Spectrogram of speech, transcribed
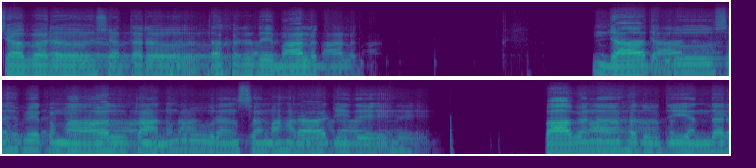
ਚਾਬਰ ਛਤਰ ਤਖਤ ਦੇ ਮਾਲਕ। ਜਾਤ ਗੁਰੂ ਸਾਹਿਬੇ ਕਮਾਲ ਧੰਨ ਗੁਰੂ ਗ੍ਰੰਥ ਸਾਹਿਬ ਮਹਾਰਾਜ ਜੀ ਦੇ। ਪਾਵਨ ਹਦੂਦੀ ਅੰਦਰ।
